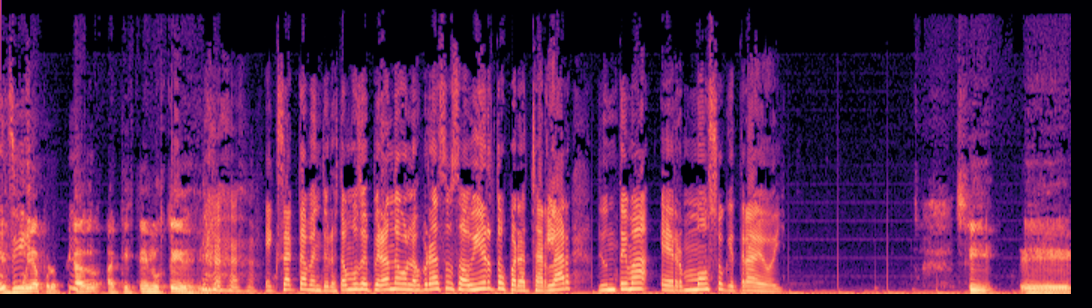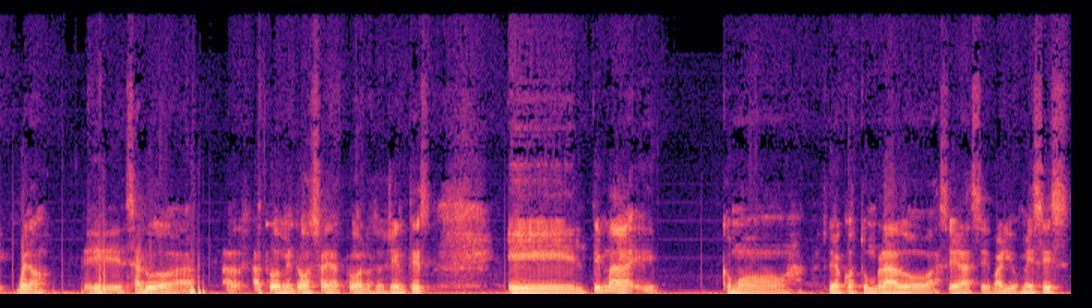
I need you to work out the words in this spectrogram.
es Sí. muy apropiado a que estén ustedes, digo. Exactamente, lo estamos esperando con los brazos abiertos para charlar de un tema hermoso que trae hoy. Sí, eh, bueno, eh, saludo a, a- a todo Mendoza y a todos los oyentes. Eh, el tema, eh, como estoy acostumbrado a hacer hace varios meses,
